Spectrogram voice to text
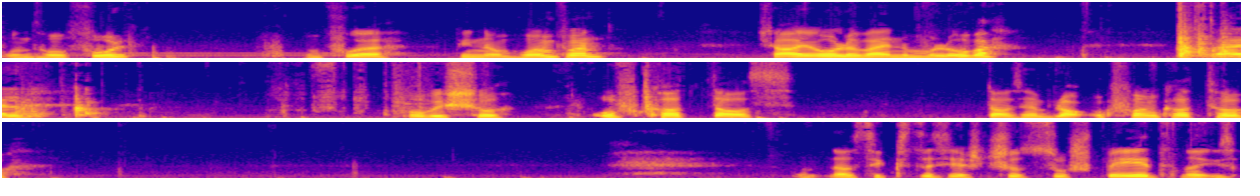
und habe voll und fahr, bin am Heimfahren, schaue ich allebei nochmal runter, weil habe ich schon oft gehabt, dass, dass ich einen Platten gefahren gehabt habe. Und dann siehst du das erst schon so spät, dann ist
